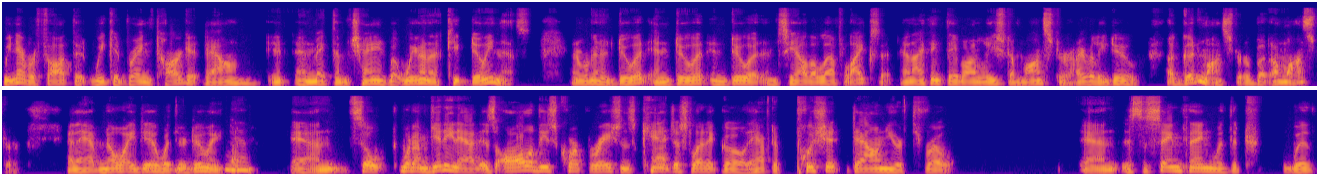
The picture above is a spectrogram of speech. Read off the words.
We never thought that we could bring Target down and make them change, but we're going to keep doing this and we're going to do it and do it and do it and see how the left likes it. And I think they've unleashed a monster. I really do. A good monster, but a monster. And they have no idea what they're doing. Yeah. And so what I'm getting at is all of these corporations can't just let it go. They have to push it down your throat And it's the same thing with the with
